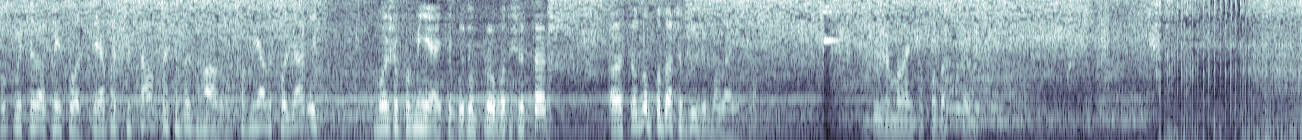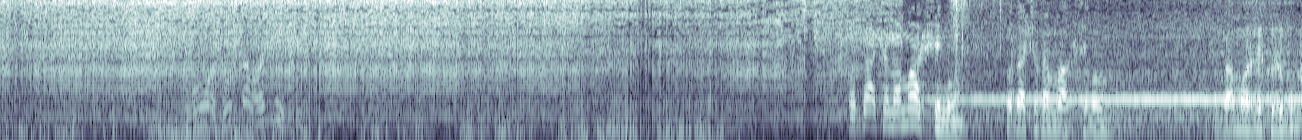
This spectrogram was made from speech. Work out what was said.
букви читати не хочеться. Я прочитав, пише без газу. Поміняли полярність, може поміняється. Будемо пробувати ще так. Але все одно подача дуже маленька. Дуже маленька подача. О, тут там горничий. Подача на максимум. Подача на максимум. Туди може кажу бук...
